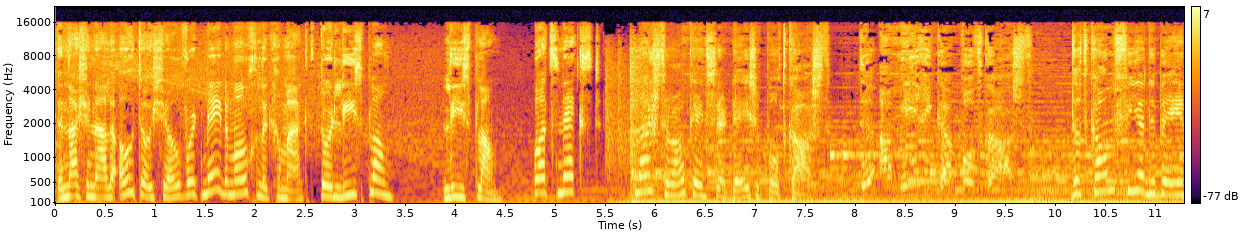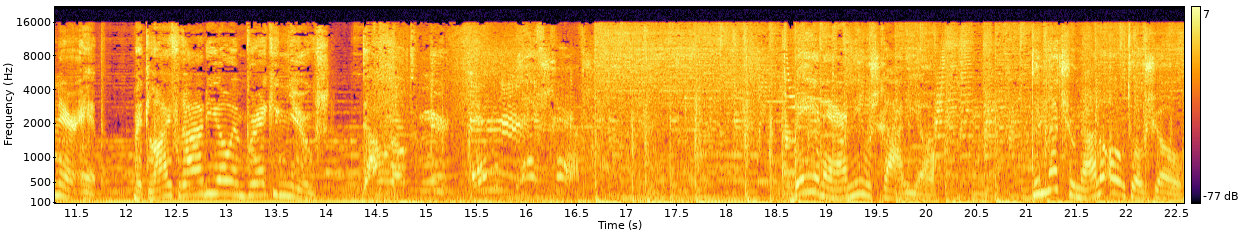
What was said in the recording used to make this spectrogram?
De Nationale Autoshow wordt mede mogelijk gemaakt door Leaseplan. Leaseplan. What's next? Luister ook eens naar deze podcast. De Amerika Podcast. Dat kan via de BNR-app. Met live radio en breaking news. Download hem nu en blijf scherp. BNR Nieuwsradio. De Nationale Autoshow.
